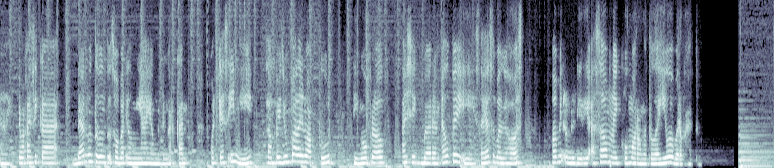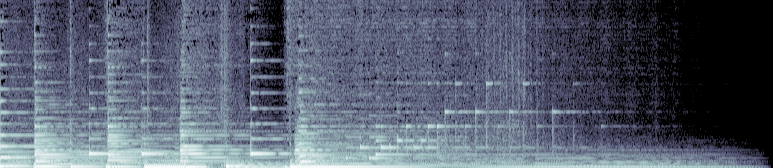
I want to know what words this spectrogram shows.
Eh, terima kasih Kak. Dan untuk untuk sobat ilmiah yang mendengarkan podcast ini, sampai jumpa lain waktu di ngobrol asyik bareng LPI. Saya sebagai host pamit undur diri. Assalamualaikum warahmatullahi wabarakatuh.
